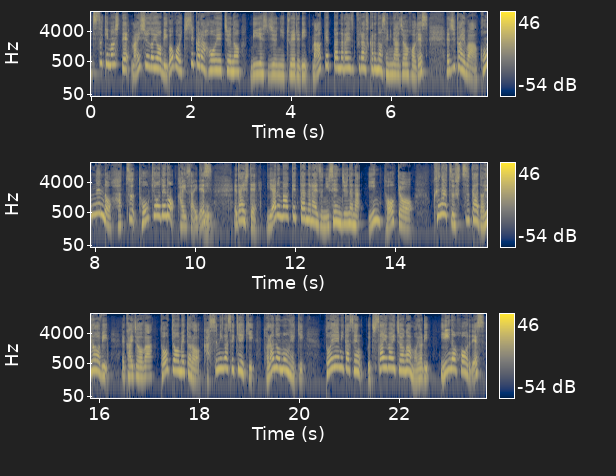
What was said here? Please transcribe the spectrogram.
続きまして、毎週土曜日午後1時から放映中の BS1212 マーケットアナライズプラスからのセミナー情報です。次回は今年度初東京での開催です。題して、リアルマーケットアナライズ 2017in 東京。9月2日土曜日、会場は東京メトロ霞ヶ関駅、虎ノ門駅、都営三田線内幸町が最寄り、飯野ホールです。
